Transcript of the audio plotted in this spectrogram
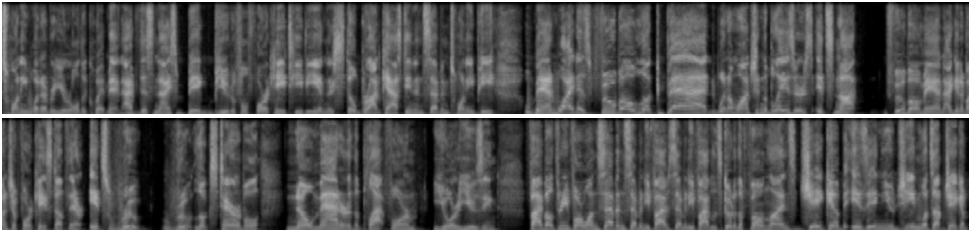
20 whatever year old equipment. I have this nice big beautiful 4K TV, and they're still broadcasting in 720p. Man, why does Fubo look bad when I'm watching the Blazers? It's not Fubo, man. I get a bunch of 4K stuff there. It's Root. Root looks terrible no matter the platform you're using. 503-417-7575. Let's go to the phone lines. Jacob is in Eugene. What's up, Jacob?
